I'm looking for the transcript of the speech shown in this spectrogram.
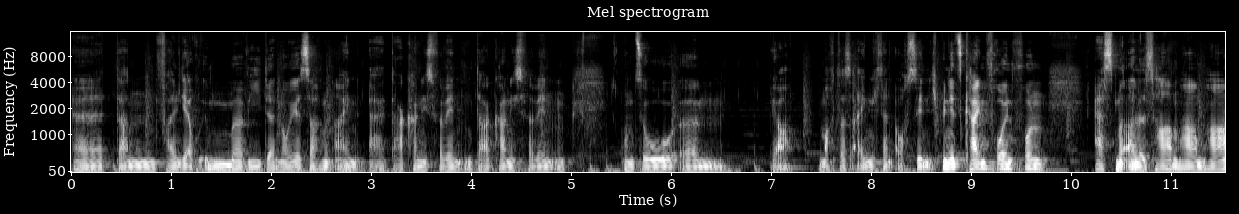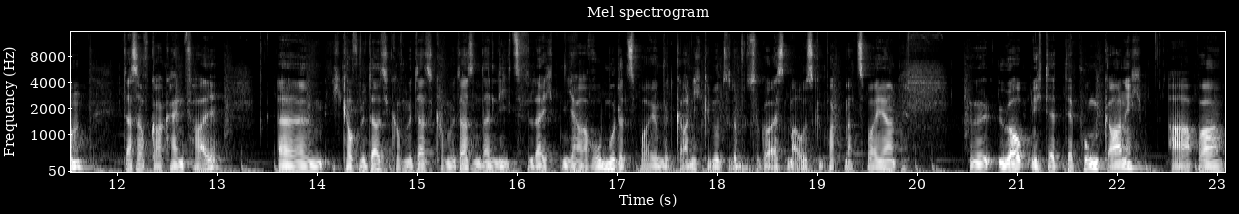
Äh, dann fallen dir auch immer wieder neue Sachen ein. Äh, da kann ich es verwenden, da kann ich es verwenden. Und so ähm, ja, macht das eigentlich dann auch Sinn. Ich bin jetzt kein Freund von erstmal alles haben, haben, haben. Das auf gar keinen Fall. Ähm, ich kaufe mir das, ich kaufe mir das, ich kaufe mir das und dann liegt es vielleicht ein Jahr rum oder zwei und wird gar nicht genutzt oder wird sogar erstmal ausgepackt nach zwei Jahren. Äh, überhaupt nicht der, der Punkt, gar nicht. Aber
